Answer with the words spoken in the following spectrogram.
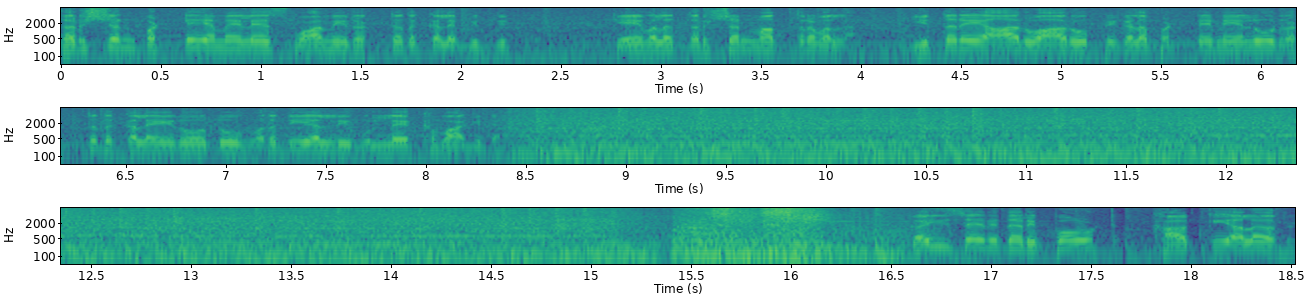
ದರ್ಶನ್ ಬಟ್ಟೆಯ ಮೇಲೆ ಸ್ವಾಮಿ ರಕ್ತದ ಕಲೆ ಬಿದ್ದಿತ್ತು. ಕೇವಲ ದರ್ಶನ್ ಮಾತ್ರವಲ್ಲ, ಇತರೆ ಆರು ಆರೋಪಿಗಳ ಬಟ್ಟೆ ಮೇಲೂ ರಕ್ತದ ಕಲೆ ಇರೋದು ವರದಿಯಲ್ಲಿ ಉಲ್ಲೇಖವಾಗಿದೆ. ಕೈ ಸೇರಿದ ರಿಪೋರ್ಟ್ ಖಾಕಿ ಅಲರ್ಟ್.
